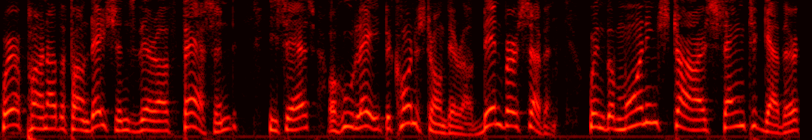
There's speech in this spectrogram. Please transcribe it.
Whereupon are the foundations thereof fastened, he says, or who laid the cornerstone thereof? Then verse 7 When the morning stars sang together,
